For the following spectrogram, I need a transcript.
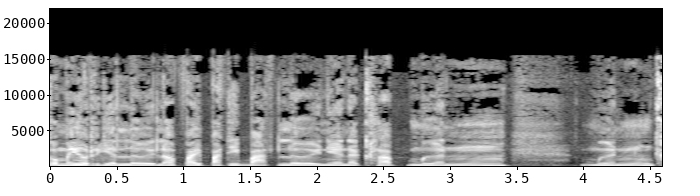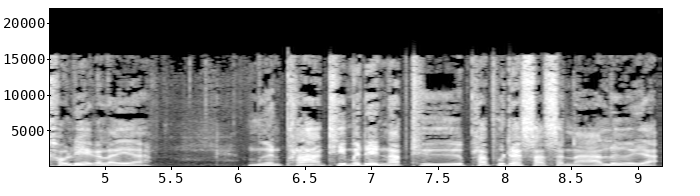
ก็ไม่เรียนเลย แล้วไปปฏิบัติเลยเนี่ยนะครับ เหมือนเหมือนเขาเรียกอะไรอะ่ะเหมือนพระที่ไม่ได้นับถือพระพุทธศาสนาเลยอะ่ะ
